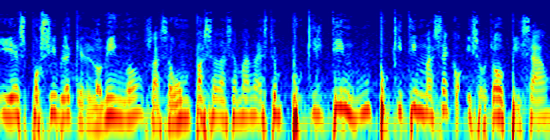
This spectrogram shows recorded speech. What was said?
y es posible que el domingo, o sea, según pase la semana, esté un poquitín, un poquitín más seco y sobre todo pisado.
